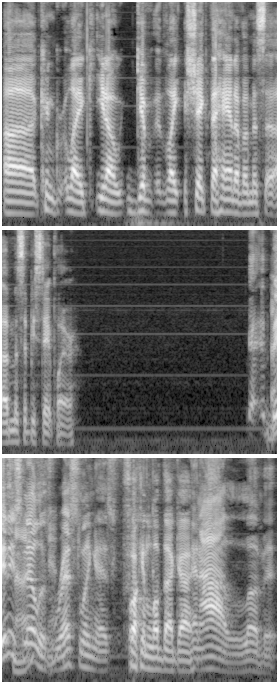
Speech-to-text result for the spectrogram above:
uh, congr- like you know, give like shake the hand of a, Miss- a Mississippi State player. Benny nice, Snell is yeah. wrestling as fuck, Fucking love that guy. and I love it.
